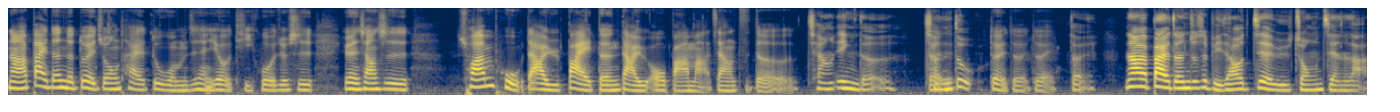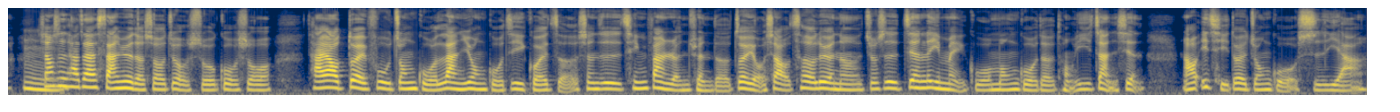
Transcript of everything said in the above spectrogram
那拜登的对中态度，我们之前也有提过，就是有点像是川普大于拜登大于奥巴马这样子的强硬的程度。对对对对。那拜登就是比较介于中间啦，像是他在三月的时候就有说过，说他要对付中国滥用国际规则，甚至侵犯人权的最有效策略呢，就是建立美国盟国的统一战线，然后一起对中国施压。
